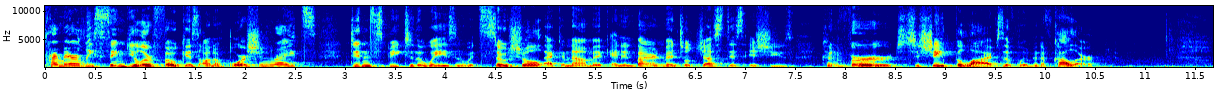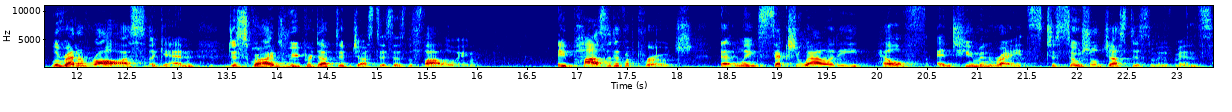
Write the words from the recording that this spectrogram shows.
primarily singular focus on abortion rights didn't speak to the ways in which social, economic, and environmental justice issues converged to shape the lives of women of color. Loretta Ross, again, describes reproductive justice as the following. A positive approach that links sexuality, health, and human rights to social justice movements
